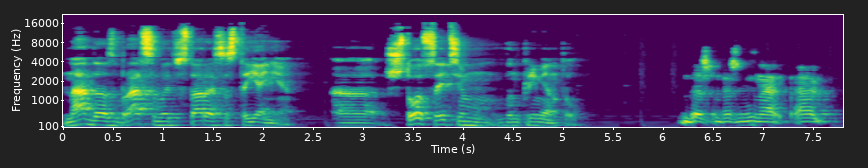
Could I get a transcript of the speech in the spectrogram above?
надо сбрасывать в старое состояние. Что с этим в Incremental? Даже, даже не знаю.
